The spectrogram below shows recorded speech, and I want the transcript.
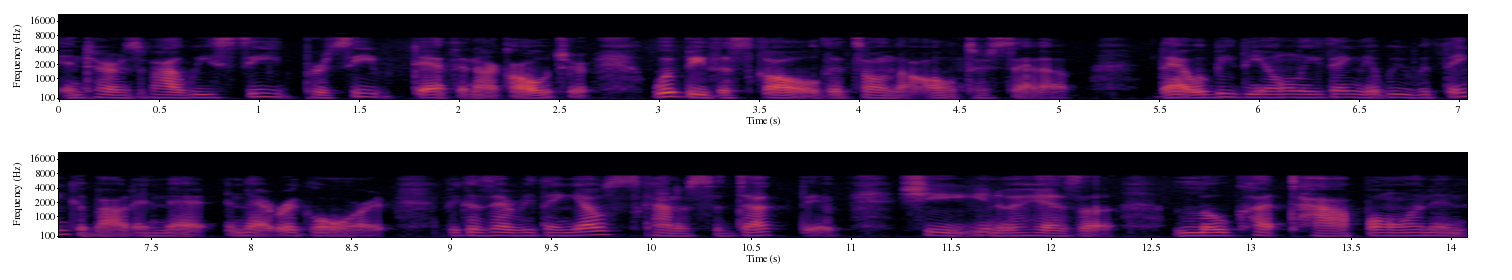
in terms of how we see perceive death in our culture would be the skull that's on the altar setup. That would be the only thing that we would think about in that in that regard because everything else is kind of seductive. She, you know, has a low cut top on and,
